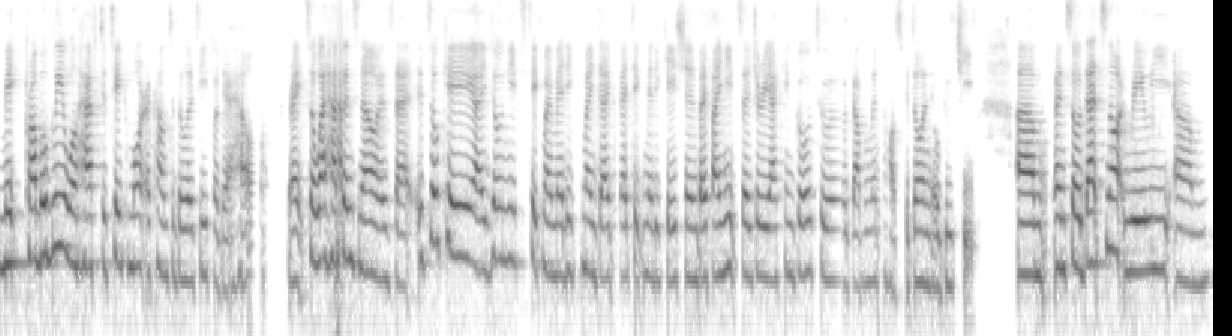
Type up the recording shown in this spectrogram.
make probably will have to take more accountability for their health right? So what happens now is that it's okay. I don't need to take my medic my diabetic medication, but if I need surgery, I can go to a government hospital and it'll be cheap. Um, and so that's not really um,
